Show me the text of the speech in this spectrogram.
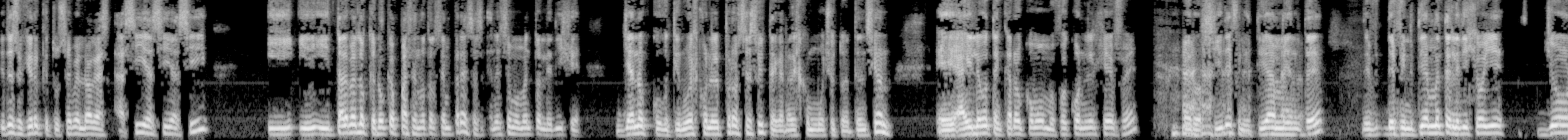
yo te sugiero que tu CV lo hagas así, así, así, y, y- y tal vez lo que nunca pasa en otras empresas. En ese momento le dije, ya no continúes con el proceso y te agradezco mucho tu atención. Eh, ahí luego te encargo cómo me fue con el jefe, pero sí, definitivamente, de- definitivamente le dije, oye, yo,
